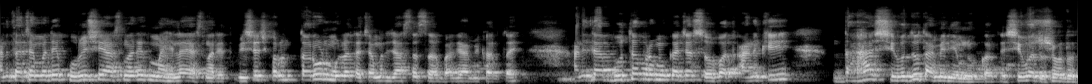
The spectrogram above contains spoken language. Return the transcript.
आणि त्याच्यामध्ये पुरुषही असणार आहेत महिलाही असणार आहेत. विशेष करून तरुण मुलं त्याच्यामध्ये जास्त सहभागी आम्ही करतोय. आणि त्या बूथ प्रमुखाच्या सोबत आणखी दहा शिवदूत आम्ही नेमणूक करतोय शिवदूत. शोधून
